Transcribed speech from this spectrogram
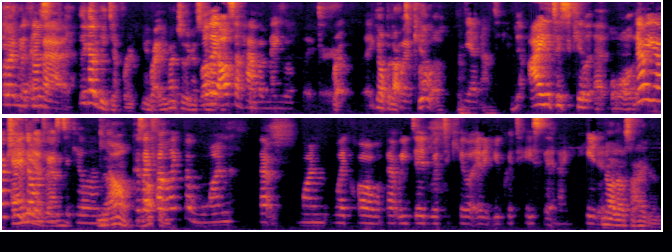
but I mean, it's I not just- bad. they got to be different. You know, Right. Eventually, they're gonna Well, they also have a mango flavor. Right. Like no, but not tequila. Claw. Yeah, not tequila. I didn't taste tequila at all. No, you actually Any don't of them. taste tequila. No, Because I nothing. felt like the one that one White Claw that we did with tequila in it, you could taste it, and I hated it. No, it. that was the Haydn.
